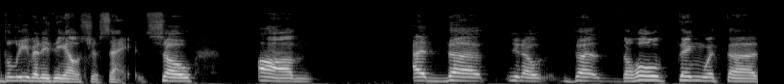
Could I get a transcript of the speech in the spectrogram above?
believe anything else you're saying. So, um, uh, the you know the the whole thing with uh,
